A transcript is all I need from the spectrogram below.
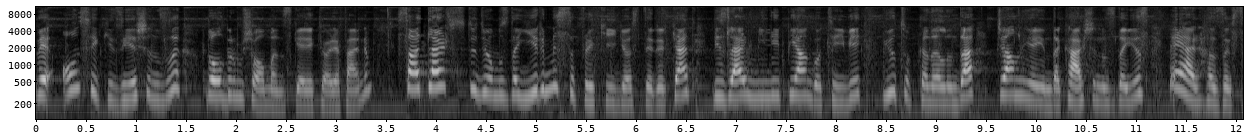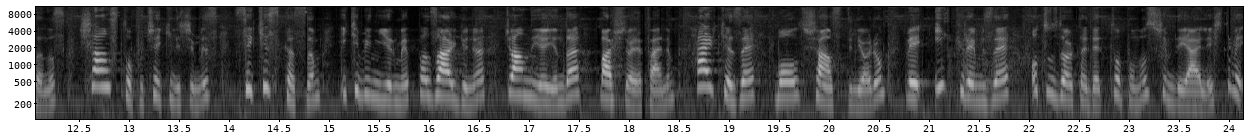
ve 18 yaşınızı doldurmuş olmanız gerekiyor efendim. Saatler stüdyomuzda 20.02'yi gösterirken bizler Milli Piyango TV YouTube kanalında canlı yayında karşınızdayız. Eğer hazırsanız şans topu çekilişimiz 8 Kasım 2020 Pazar günü canlı yayında başlıyor efendim. Herkese bol şans diliyorum ve ilk küremize 34 adet topumuz şimdi yerleşti ve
